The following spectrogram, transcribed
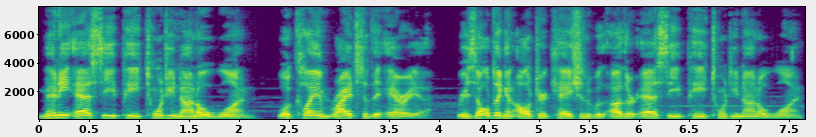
many SCP-2901 will claim rights to the area resulting in altercations with other SCP-2901,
